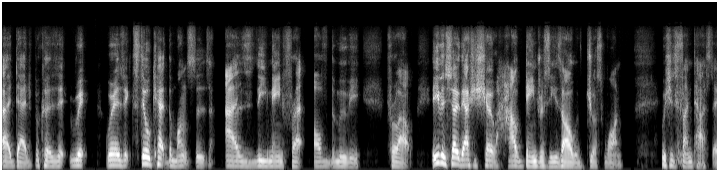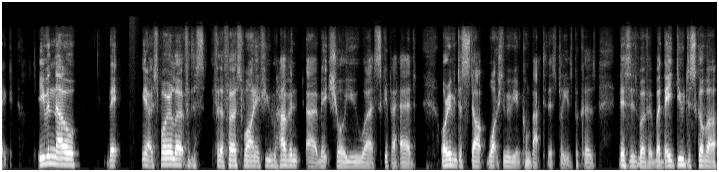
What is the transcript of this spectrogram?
uh dead because it re- whereas it still kept the monsters as the main threat of the movie throughout even so, they actually show how dangerous these are with just one, which is fantastic. Even though they, you know, spoiler alert for this for the first one. If you haven't, uh, make sure you uh, skip ahead, or even just stop, watch the movie, and come back to this, please, because this is worth it. But they do discover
